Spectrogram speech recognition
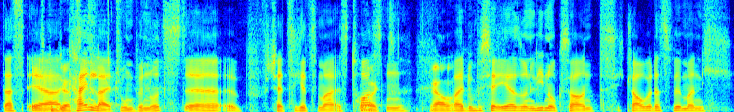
dass er kein Lightroom benutzt, äh, schätze ich jetzt mal, ist Thorsten. Ja, Weil du bist ja eher so ein Linuxer und ich glaube, das will man nicht.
